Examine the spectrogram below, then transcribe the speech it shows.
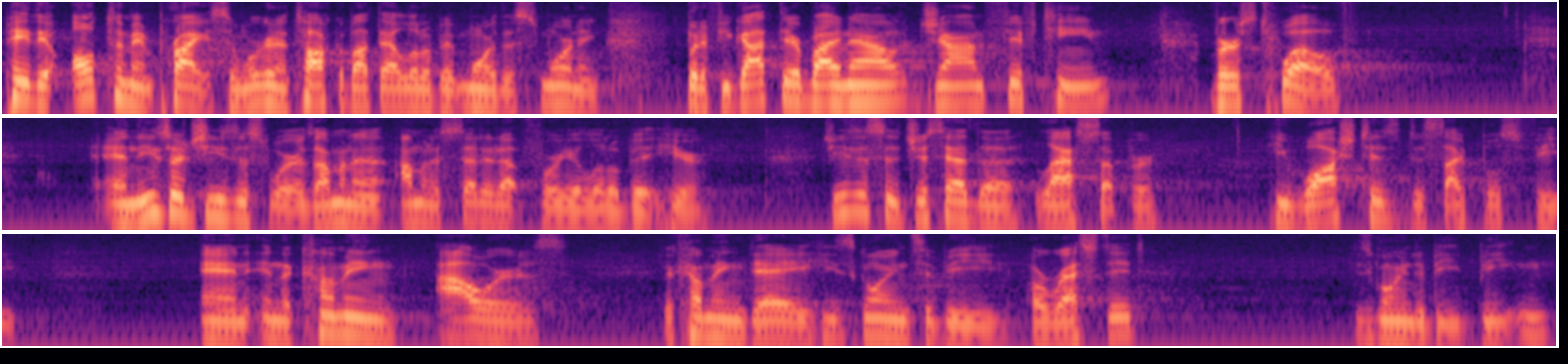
Pay the ultimate price, and we're going to talk about that a little bit more this morning. But if you got there by now, John 15, verse 12, and these are Jesus' words. I'm going to, I'm going to set it up for you a little bit here. Jesus had just had the Last Supper, he washed his disciples' feet, and in the coming hours, the coming day, he's going to be arrested, he's going to be beaten,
